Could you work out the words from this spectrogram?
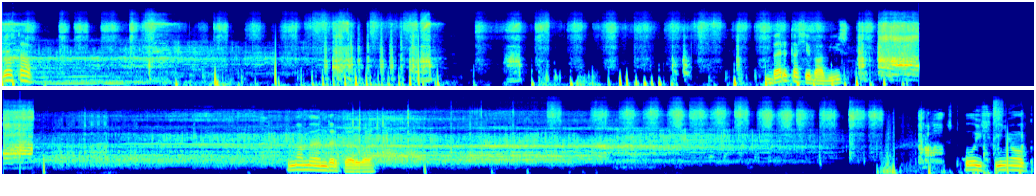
Zostaw! Berka się bawisz? I mamy enderperłę. Stój, świniok.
